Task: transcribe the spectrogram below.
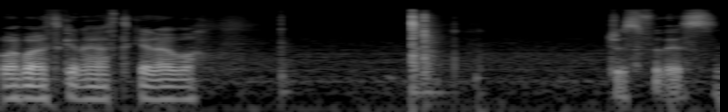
we're both gonna have to get over. Just for this.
